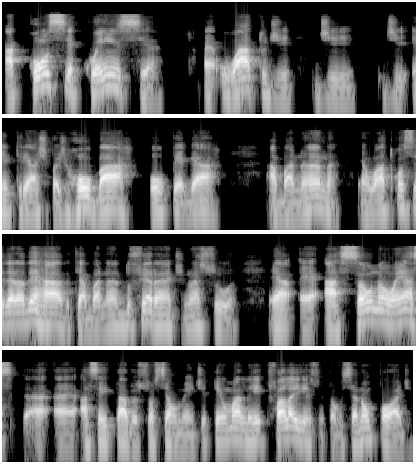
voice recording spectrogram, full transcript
a consequência, é, o ato de, de, de, entre aspas, roubar ou pegar a banana é um ato considerado errado, que é a banana do feirante, não é sua. É, é, a ação não é, é aceitável socialmente. Tem uma lei que fala isso, então você não pode.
